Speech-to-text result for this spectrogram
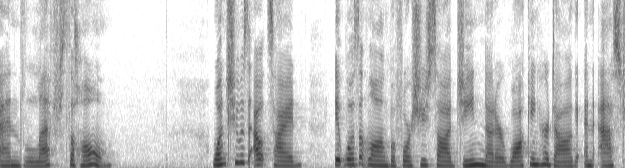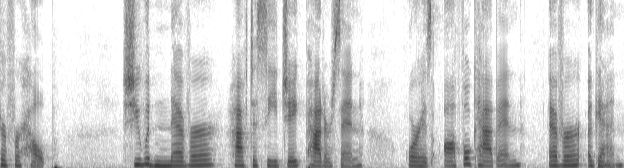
and left the home. Once she was outside, it wasn't long before she saw Jean Nutter walking her dog and asked her for help. She would never have to see Jake Patterson or his awful cabin ever again.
